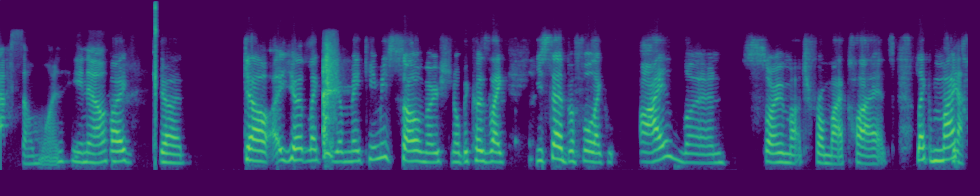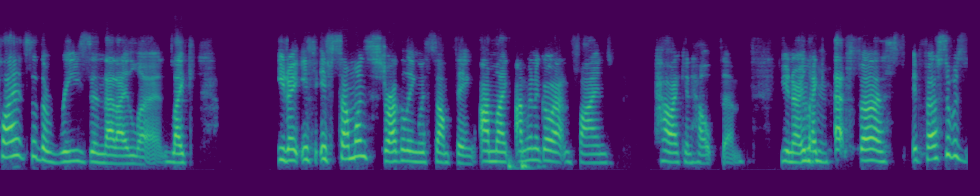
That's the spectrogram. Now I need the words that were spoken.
have someone you know my god girl uh, you're like you're making me so emotional because like you said before like i learn so much from my clients like my yeah. clients are the reason that i learn like you know if if someone's struggling with something i'm like i'm going to go out and find how I can help them. You know, mm-hmm. like at first, at first it was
